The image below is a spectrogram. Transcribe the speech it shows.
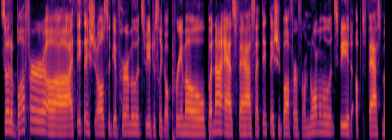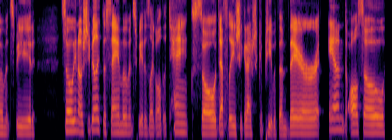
So to buff her, uh, I think they should also give her movement speed, just like a primo, but not as fast. I think they should buff her from normal movement speed up to fast movement speed. So, you know, she'd be like the same movement speed as like all the tanks. So definitely she could actually compete with them there. And also,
